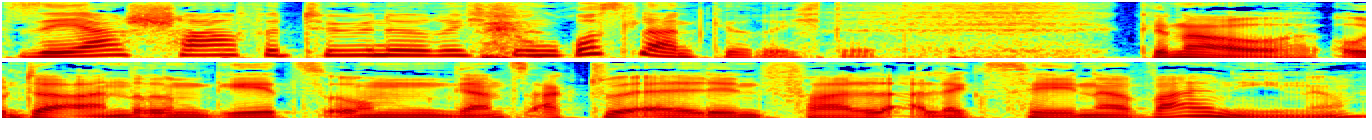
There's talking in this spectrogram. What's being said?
sehr scharfe Töne Richtung Russland gerichtet. Genau, unter anderem geht es um ganz aktuell den Fall Alexei Nawalny. Ne?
